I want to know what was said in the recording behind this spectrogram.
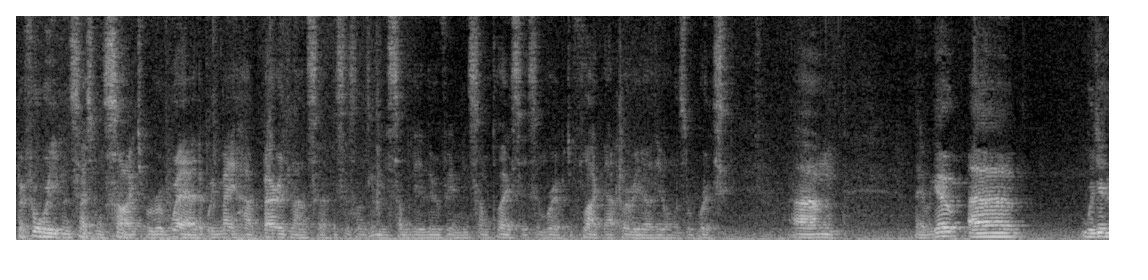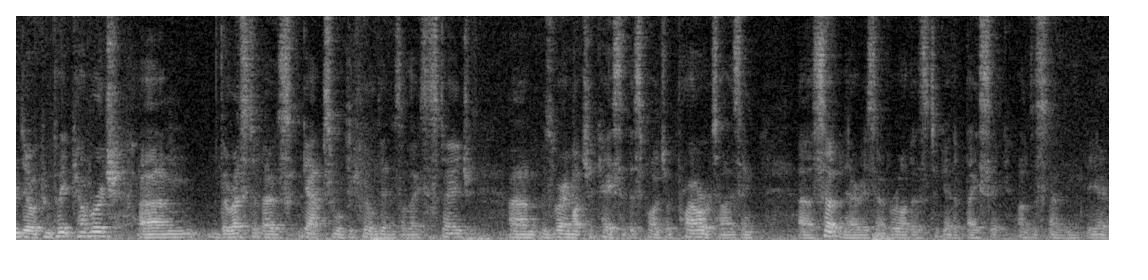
before we even set on site, we were aware that we may have buried land surfaces underneath some of the alluvium in some places, and we are able to flag that very early on as a risk. Um, there we go. Uh, we didn't do a complete coverage. Um, the rest of those gaps will be filled in at a later stage. Um, it was very much a case at this point of prioritising uh, certain areas over others to get a basic understanding of the area.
